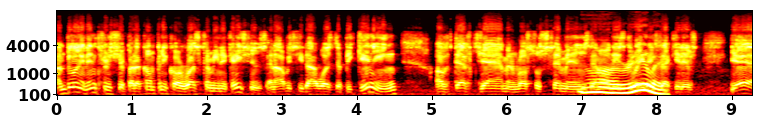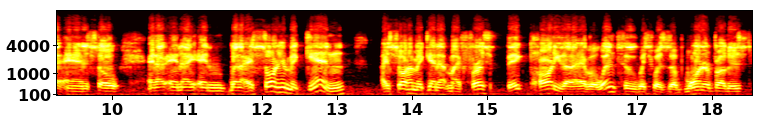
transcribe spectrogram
I'm doing an internship at a company called Rush Communications. And obviously that was the beginning of Def Jam and Russell Simmons and all Oh, these great executives. Yeah. And so, and I, and I, and when I saw him again, I saw him again at my first big party that I ever went to, which was the Warner Brothers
